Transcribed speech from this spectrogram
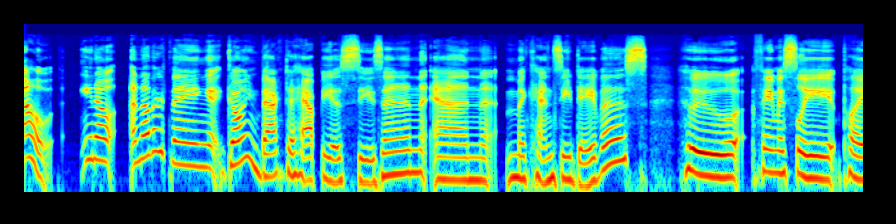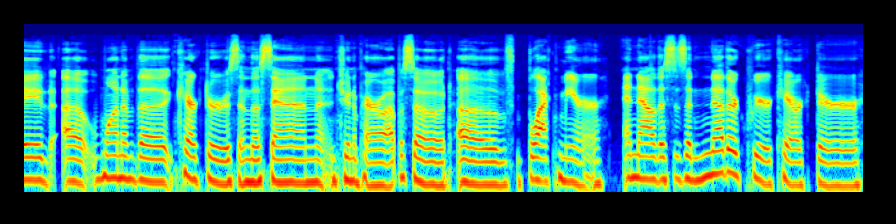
Oh, you know, another thing, going back to Happiest Season and Mackenzie Davis, who famously played uh, one of the characters in the San Junipero episode of Black Mirror. And now this is another queer character.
